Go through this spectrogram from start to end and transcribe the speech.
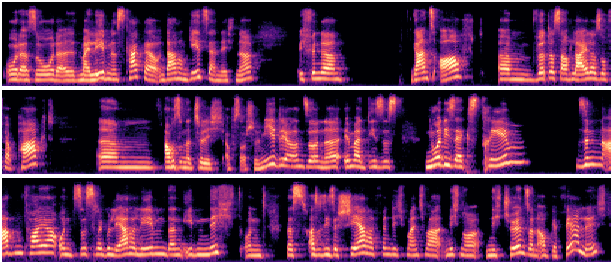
oder so, oder mein Leben ist kacke. Und darum geht es ja nicht. Ne? Ich finde, ganz oft ähm, wird das auch leider so verpackt. Ähm, auch so natürlich auf Social Media und so, ne? Immer dieses, nur diese Extremen sind ein Abenteuer und das reguläre Leben dann eben nicht. Und das, also diese Schere finde ich manchmal nicht nur nicht schön, sondern auch gefährlich,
